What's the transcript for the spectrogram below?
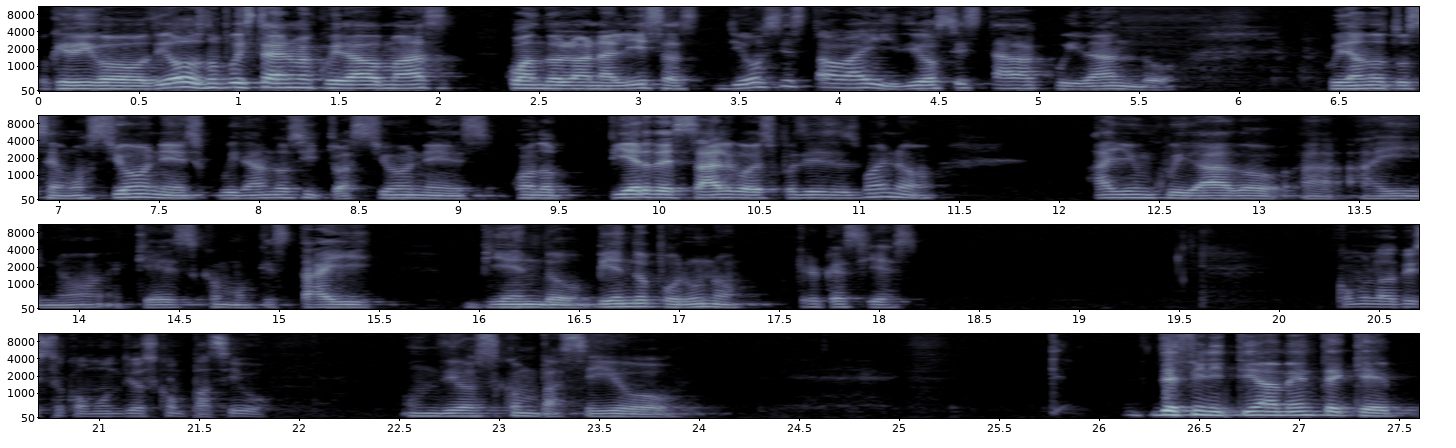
o que digo, Dios, no pudiste haberme cuidado más, cuando lo analizas, Dios estaba ahí, Dios estaba cuidando, cuidando tus emociones, cuidando situaciones. Cuando pierdes algo, después dices, bueno, hay un cuidado ahí, ¿no? Que es como que está ahí viendo, viendo por uno. Creo que así es. ¿Cómo lo has visto como un Dios compasivo? Un Dios compasivo. Definitivamente que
